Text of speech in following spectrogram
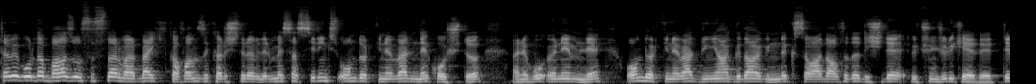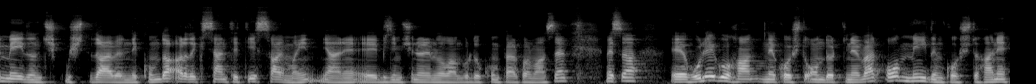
Tabi burada bazı hususlar var. Belki kafanızı karıştırabilir. Mesela Strings 14 gün evvel ne koştu? Hani bu önemli. 14 gün evvel Dünya Gıda Günü'nde kısa vade altıda dişide üçüncülük elde etti. Maiden çıkmıştı daha evvelinde kumda. Aradaki sentetiği saymayın. Yani e, bizim için önemli olan burada kum performansı. Mesela e, Huleguhan ne koştu 14 gün evvel? O maiden koştu. Hani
